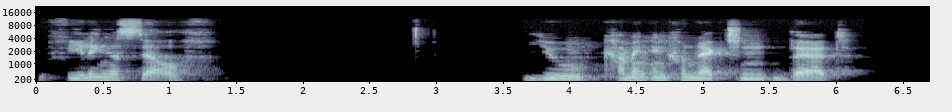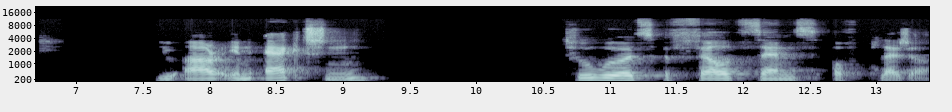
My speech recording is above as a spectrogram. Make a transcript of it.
You're feeling yourself, you coming in connection that you are in action towards a felt sense of pleasure.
